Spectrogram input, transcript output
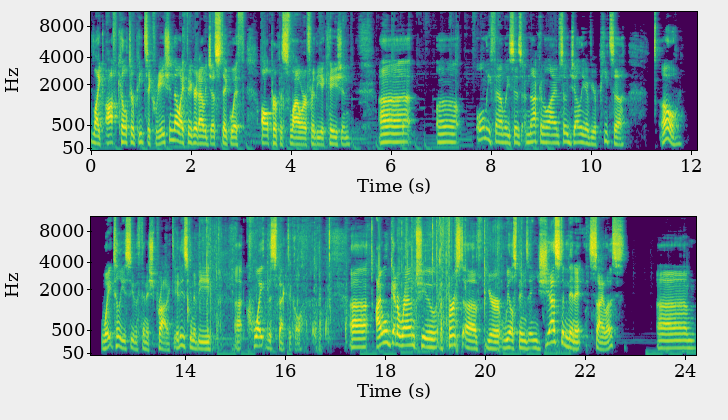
like off-kilter pizza creation, though, I figured I would just stick with all-purpose flour for the occasion. Uh, uh, only family says, I'm not gonna lie, I'm so jelly of your pizza. Oh, wait till you see the finished product. It is gonna be uh, quite the spectacle. Uh, I will get around to the first of your wheel spins in just a minute, Silas. Um,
